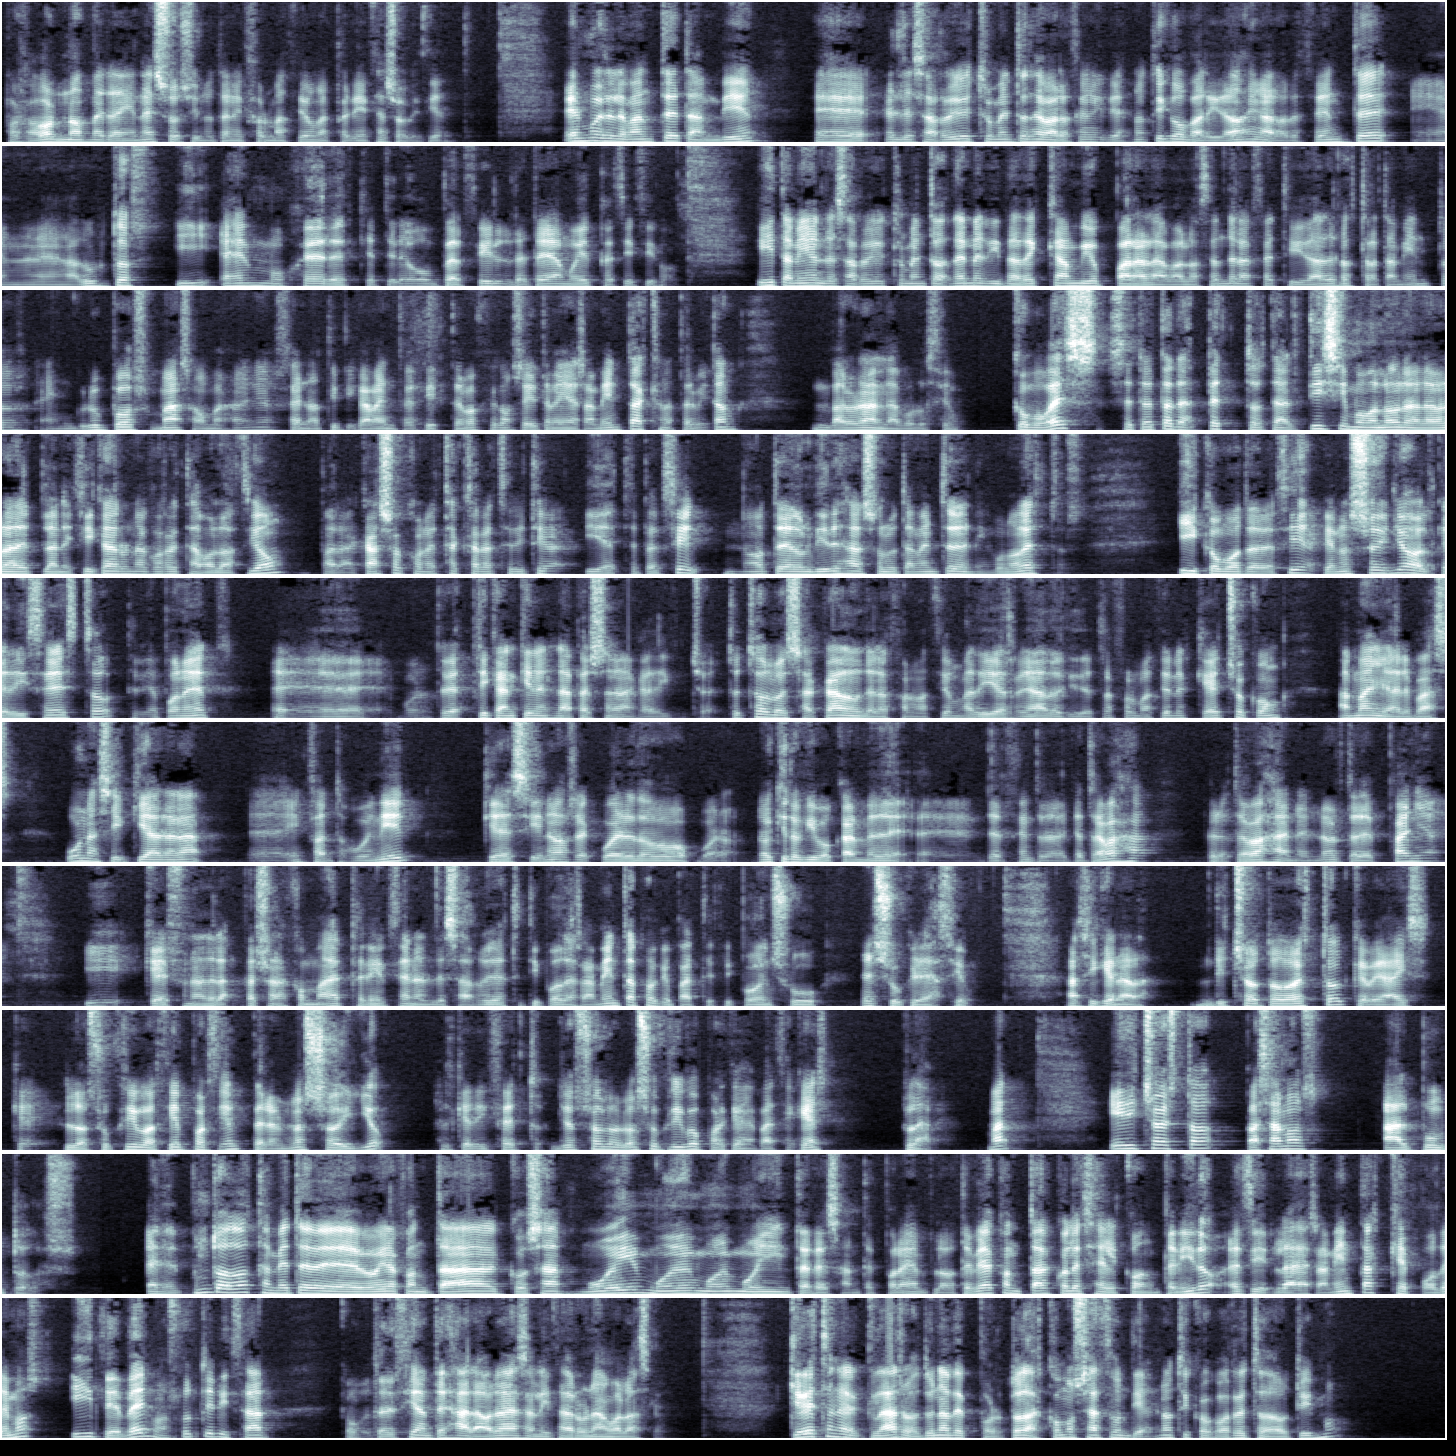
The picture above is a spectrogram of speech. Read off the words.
por favor no os metáis en eso si no tenéis información o experiencia suficiente. Es muy relevante también eh, el desarrollo de instrumentos de evaluación y diagnóstico validados en adolescentes, en, en adultos y en mujeres que tienen un perfil de TEA muy específico y también el desarrollo de instrumentos de medida de cambio para la evaluación de la efectividad de los tratamientos en grupos más homogéneos fenotípicamente. Es decir, tenemos que conseguir también herramientas que nos permitan valorar la evolución. Como ves, se trata de aspectos de altísimo valor a la hora de planificar una correcta evaluación para casos con estas características y este perfil. No te olvides absolutamente de ninguno de estos. Y como te decía, que no soy yo el que dice esto, te voy a poner eh, bueno, te voy a explicar quién es la persona que ha dicho esto. Esto lo he sacado de la formación a 10 reales y de otras formaciones que he hecho con Amaya Herbas, una psiquiatra eh, infanto-juvenil que si no recuerdo, bueno, no quiero equivocarme eh, del centro en el que trabaja, pero trabaja en el norte de España y que es una de las personas con más experiencia en el desarrollo de este tipo de herramientas porque participó en su, en su creación. Así que nada, dicho todo esto, que veáis que lo suscribo al 100%, pero no soy yo el que dice esto. Yo solo lo suscribo porque me parece que es clave. ¿vale? Y dicho esto, pasamos al punto 2. En el punto 2 también te voy a contar cosas muy, muy, muy, muy interesantes. Por ejemplo, te voy a contar cuál es el contenido, es decir, las herramientas que podemos y debemos utilizar, como te decía antes, a la hora de realizar una evaluación. ¿Quieres tener claro de una vez por todas cómo se hace un diagnóstico correcto de autismo?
